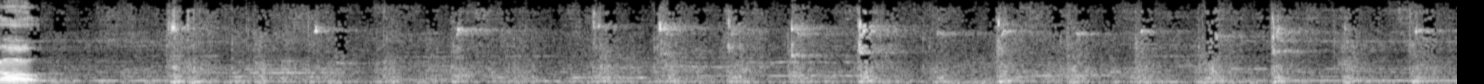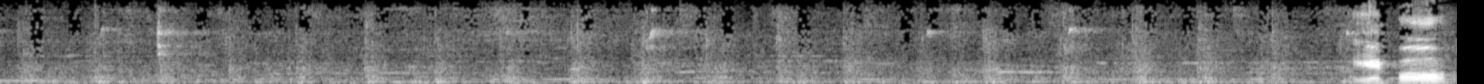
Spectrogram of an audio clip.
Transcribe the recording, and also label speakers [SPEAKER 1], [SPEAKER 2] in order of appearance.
[SPEAKER 1] Go. Tiempo.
